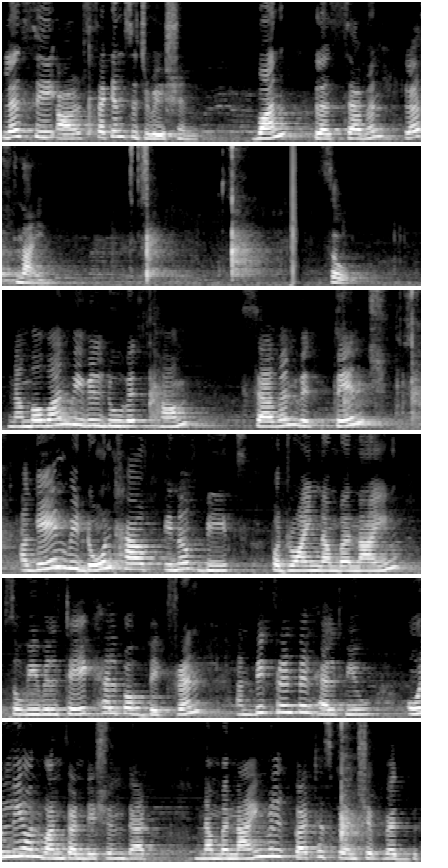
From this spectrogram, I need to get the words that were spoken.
Let's see our second situation 1 plus 7 plus 9. So, number 1 we will do with thumb, 7 with pinch. Again we do not have enough beads for drawing number 9. So, we will take help of big friend and big friend will help you only on one condition that number 9 will cut his friendship with,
